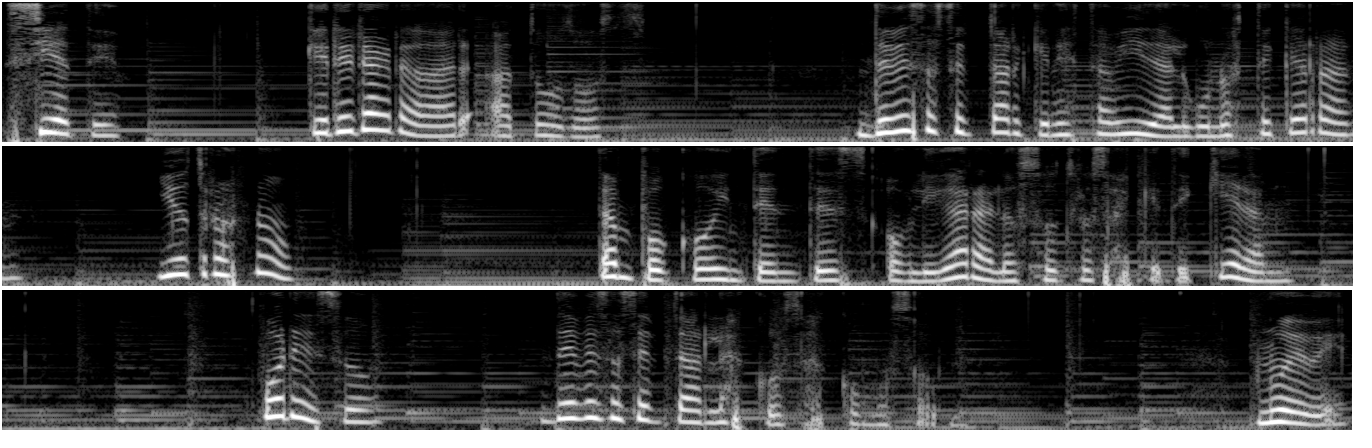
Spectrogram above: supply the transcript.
7. Querer agradar a todos. Debes aceptar que en esta vida algunos te querrán y otros no. Tampoco intentes obligar a los otros a que te quieran. Por eso, debes aceptar las cosas como son. 9.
